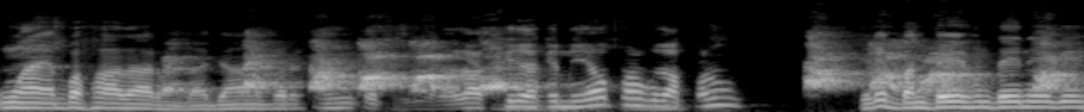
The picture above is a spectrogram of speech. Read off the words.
ਉਹ ਐ ਵਫਾਦਾਰ ਹੁੰਦਾ ਜਾਨਵਰ। ਤਾਂ ਰਾਖੀ ਦਾ ਕਿੰਨੇ ਆ ਆਪਾਂ ਨੂੰ ਆਪਾਂ ਨੂੰ ਜਿਹੜੇ ਬੰਦੇ ਹੁੰਦੇ ਨੇਗੇ।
